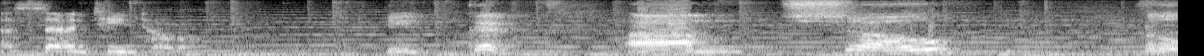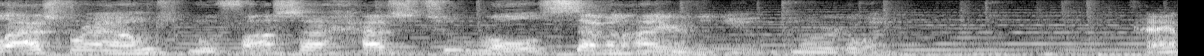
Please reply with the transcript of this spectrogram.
a 17 total. Okay. Um, so for the last round, Mufasa has to roll seven higher than you in order to win. Okay.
